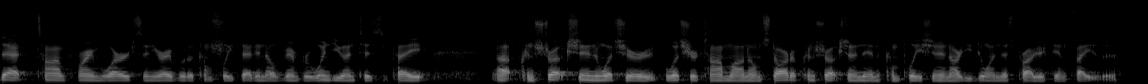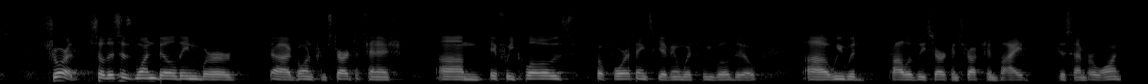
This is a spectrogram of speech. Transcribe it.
that time frame works and you're able to complete that in November? When do you anticipate, uh, construction? And what's your, what's your timeline on start of construction and then completion? And are you doing this project in phases? Sure. So this is one building. We're uh, going from start to finish. Um, If we close before Thanksgiving, which we will do, uh, we would probably start construction by December 1.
